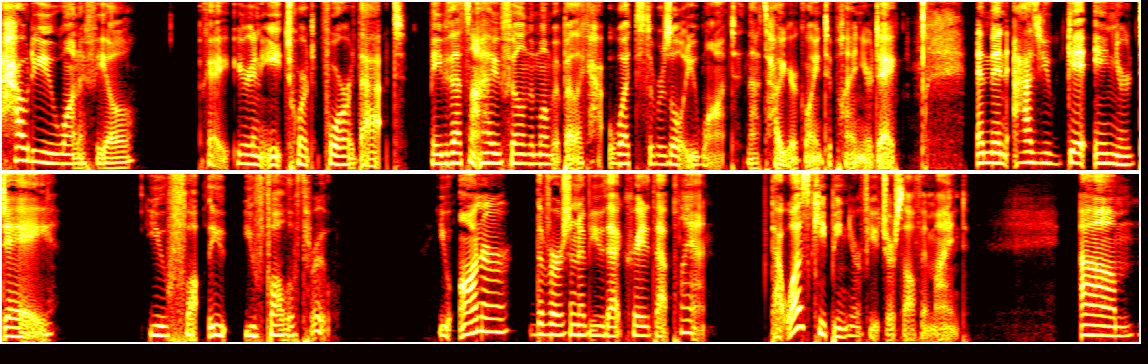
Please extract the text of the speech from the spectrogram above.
how do you want to feel? Okay, you're going to eat toward for that. Maybe that's not how you feel in the moment, but like how, what's the result you want? And that's how you're going to plan your day. And then as you get in your day, you fo- you you follow through. You honor the version of you that created that plan that was keeping your future self in mind. Um,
